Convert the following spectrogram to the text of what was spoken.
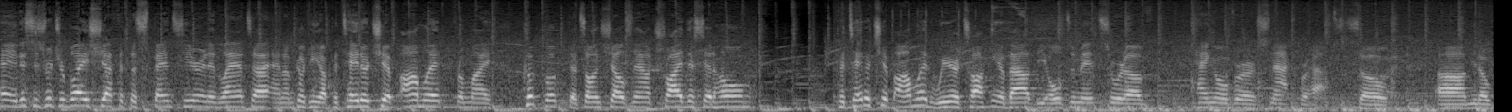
Hey, this is Richard Blais, chef at the Spence here in Atlanta, and I'm cooking a potato chip omelet from my cookbook that's on shelves now. Try this at home. Potato chip omelet, we're talking about the ultimate sort of hangover snack, perhaps. So, um, you know,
